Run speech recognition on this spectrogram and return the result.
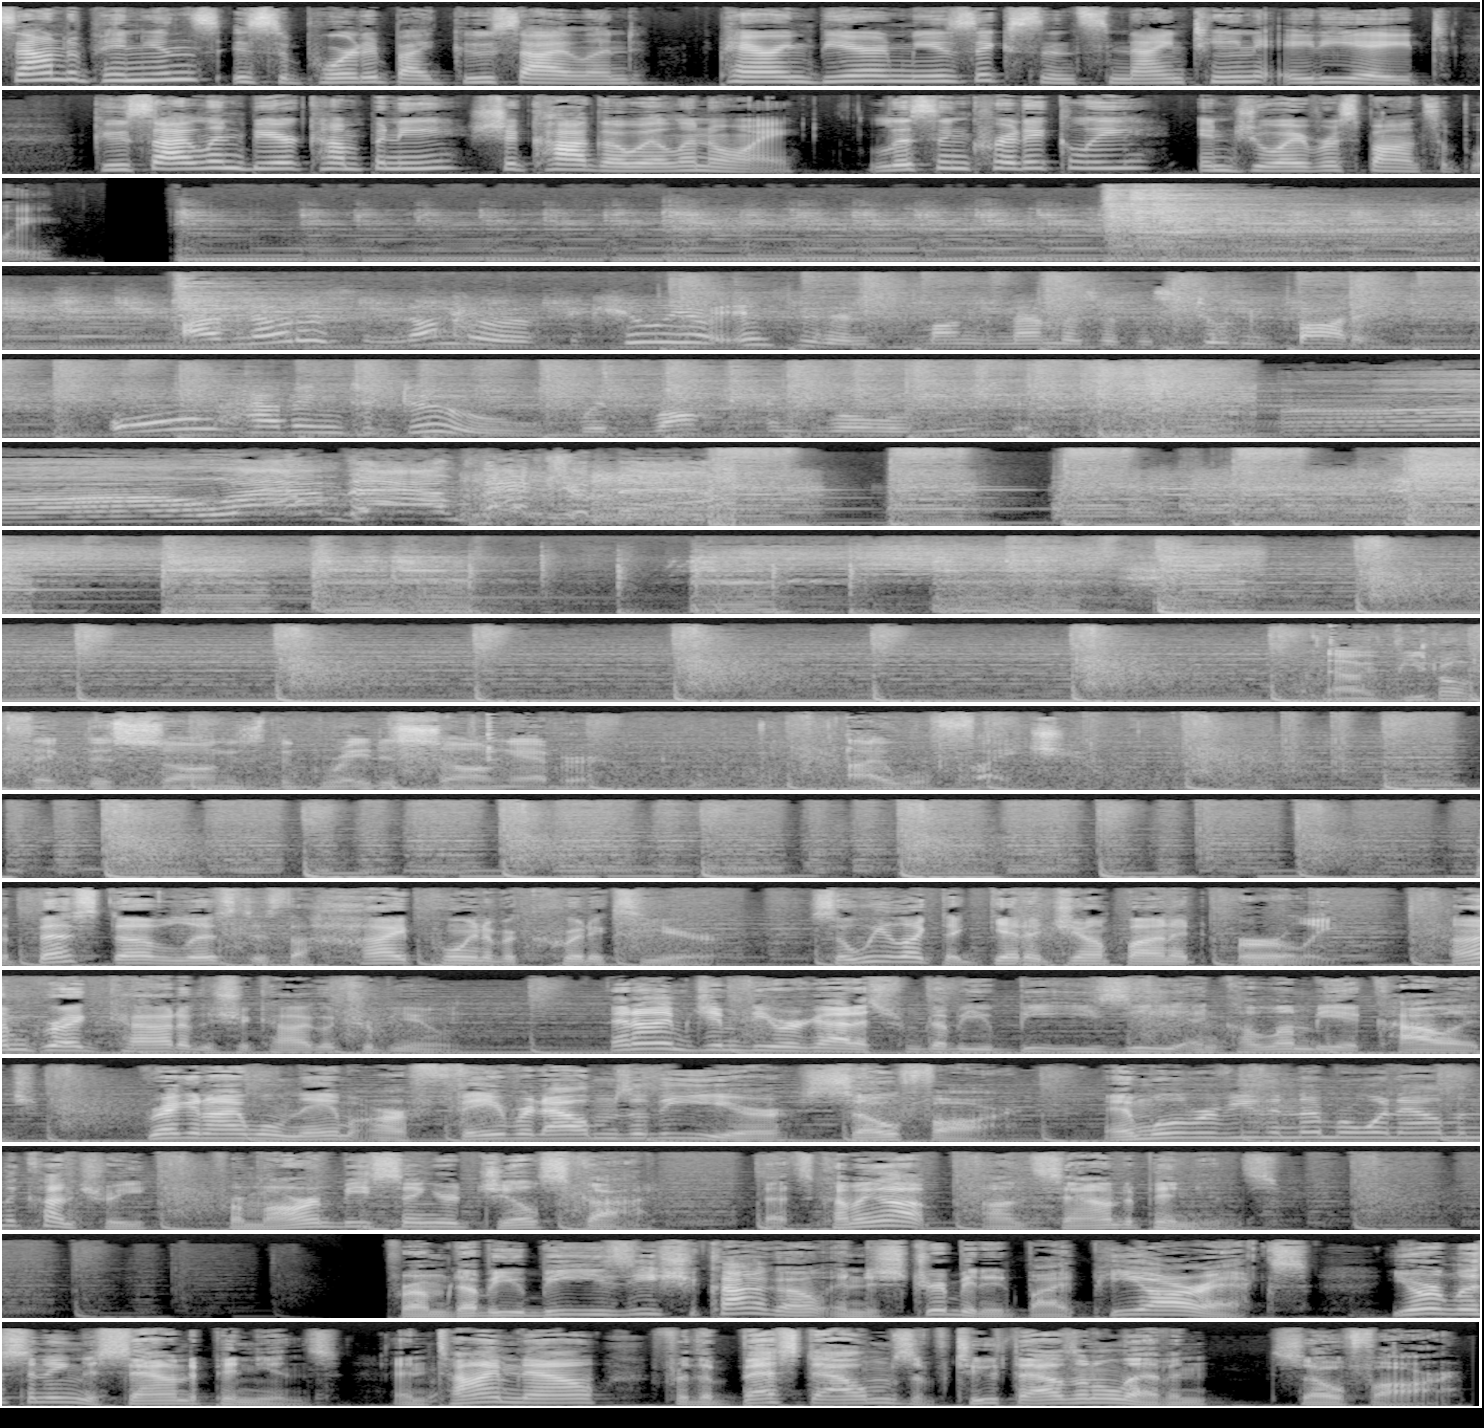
Sound Opinions is supported by Goose Island, pairing beer and music since 1988. Goose Island Beer Company, Chicago, Illinois. Listen critically, enjoy responsibly. I've noticed a number of peculiar incidents among the members of the student body, all having to do with rock and roll music. Uh, wham bam Benjamin! Now, if you don't think this song is the greatest song ever, I will fight you. The best of list is the high point of a critic's year, so we like to get a jump on it early. I'm Greg Kot of the Chicago Tribune. And I'm Jim DeRogatis from WBEZ and Columbia College. Greg and I will name our favorite albums of the year so far, and we'll review the number one album in the country from R&B singer Jill Scott. That's coming up on Sound Opinions. From WBEZ Chicago and distributed by PRX, you're listening to Sound Opinions, and time now for the best albums of 2011 so far.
